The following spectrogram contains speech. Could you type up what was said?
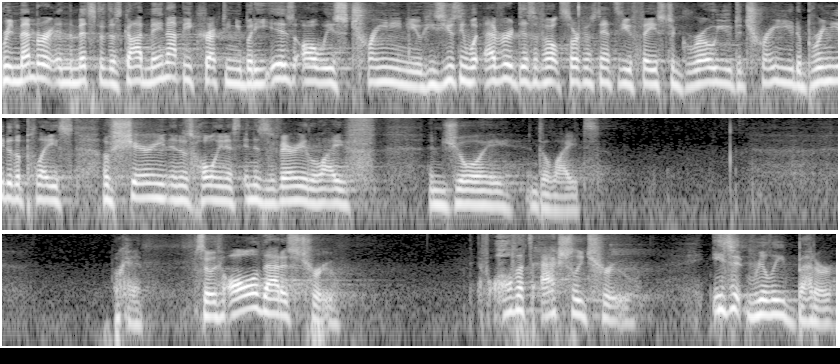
Remember, in the midst of this, God may not be correcting you, but He is always training you. He's using whatever difficult circumstances you face to grow you, to train you, to bring you to the place of sharing in His holiness, in His very life and joy and delight. Okay. So, if all of that is true, if all that's actually true, is it really better?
